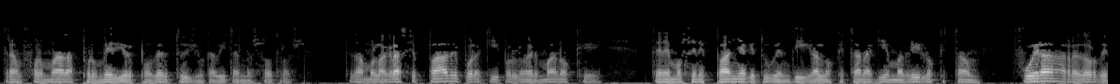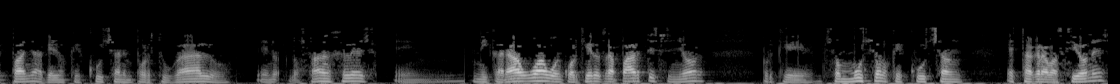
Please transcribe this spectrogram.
transformadas por medio del poder tuyo que habita en nosotros. Te damos las gracias, Padre, por aquí, por los hermanos que tenemos en España, que tú bendigas los que están aquí en Madrid, los que están fuera, alrededor de España, aquellos que escuchan en Portugal o en Los Ángeles, en Nicaragua o en cualquier otra parte, Señor, porque son muchos los que escuchan estas grabaciones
